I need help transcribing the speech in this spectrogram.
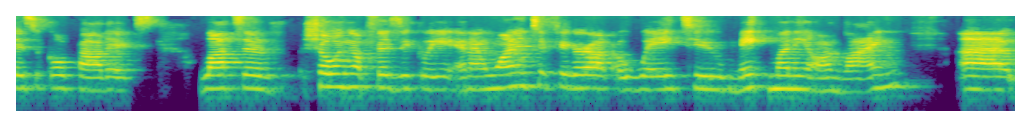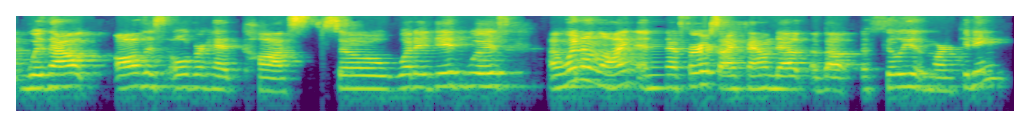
physical products, lots of showing up physically, and I wanted to figure out a way to make money online uh, without all this overhead costs. So what I did was I went online, and at first I found out about affiliate marketing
